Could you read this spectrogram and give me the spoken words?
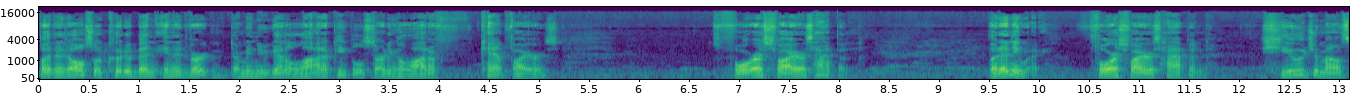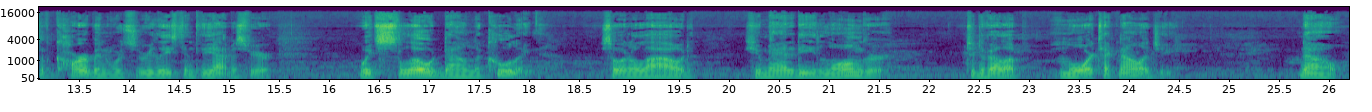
But it also could have been inadvertent. I mean, you got a lot of people starting a lot of campfires. Forest fires happen. But anyway, forest fires happened. Huge amounts of carbon was released into the atmosphere, which slowed down the cooling so it allowed humanity longer to develop more technology. Now,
